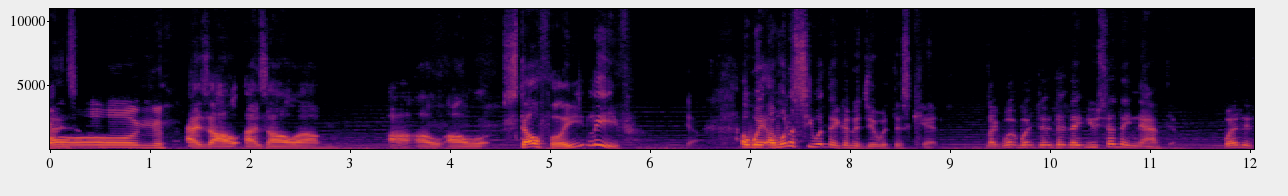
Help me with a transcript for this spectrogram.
As- wrong. As I'll as I'll um uh, I'll I'll stealthily leave. Yeah. Oh wait, I want to see what they're gonna do with this kid. Like what what did, they, you said they nabbed him. Where did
